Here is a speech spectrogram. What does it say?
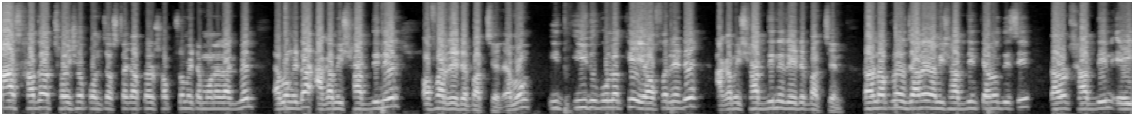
পাঁচ হাজার ছয়শো পঞ্চাশ টাকা আপনারা সবসময় এটা মনে রাখবেন এবং এটা আগামী সাত দিনের অফার রেটে পাচ্ছেন। এবং ঈদ ঈদ উপলক্ষে এই অফার রেটে আগামী সাত দিনের রেটে পাচ্ছেন। কারণ আপনারা জানেন, আমি সাত দিন কেন দিছি? কারণ সাত দিন এই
